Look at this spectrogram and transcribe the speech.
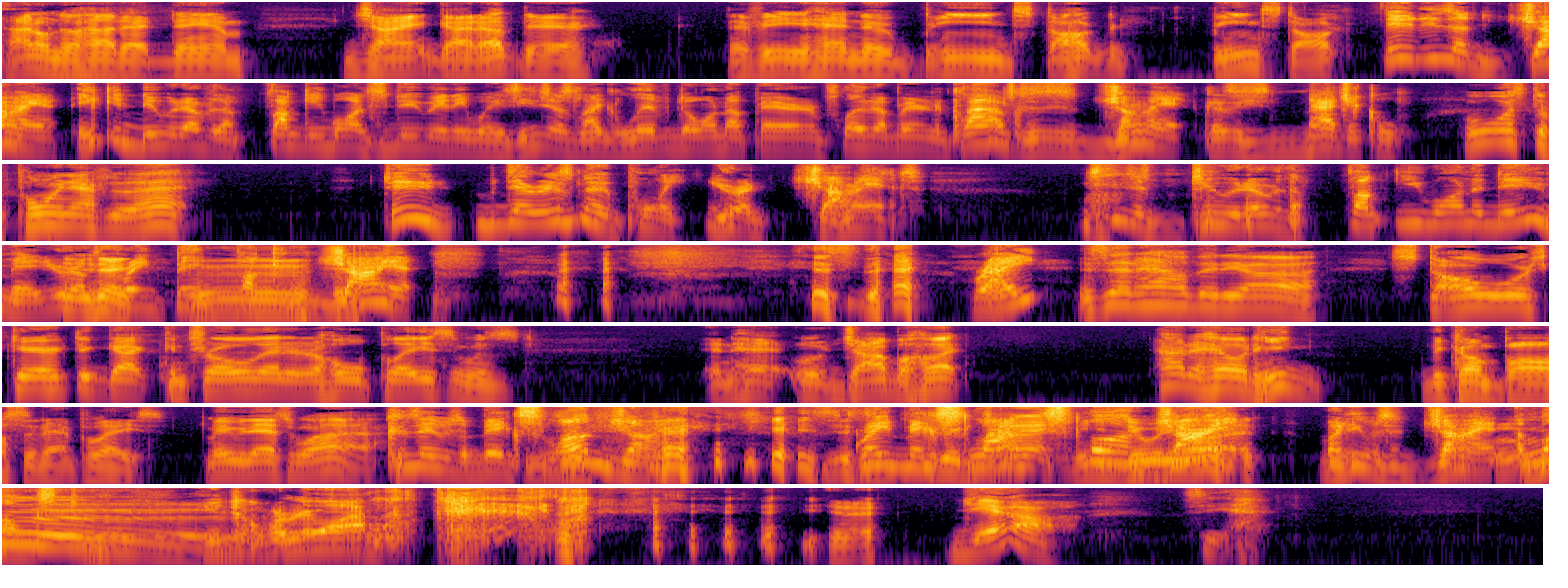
I don't know how that damn giant got up there. If he had no beanstalk to beanstalk. Dude, he's a giant. He can do whatever the fuck he wants to do, anyways. He just like lived on up there and floated up there in the clouds because he's a giant, because he's magical. Well, what's the point after that? Dude, there is no point. You're a giant. You just do whatever the fuck you want to do, man. You're a great big fucking giant, Is that right? is that how the uh, Star Wars character got control out of the whole place and was and had well, Jabba Hutt? How the hell did he become boss of that place? Maybe that's why. Because he was a big slug giant. Yeah, Great a big slug, giant. He slug he giant. wants. But he was a giant amongst. You mm. You know. yeah. See,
